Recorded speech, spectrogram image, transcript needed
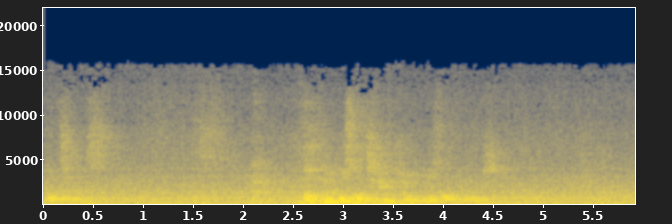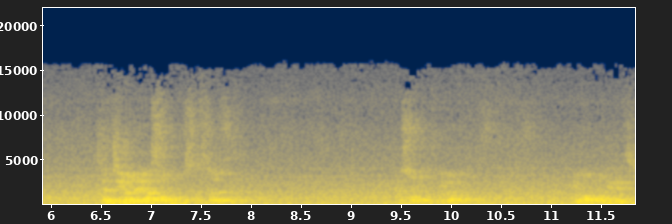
要诚实。你到底有多少钱，就有多少的东西。曾经有人要收牧师车子，我说不用，因为我不给钱。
